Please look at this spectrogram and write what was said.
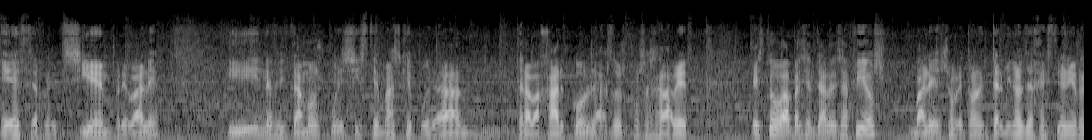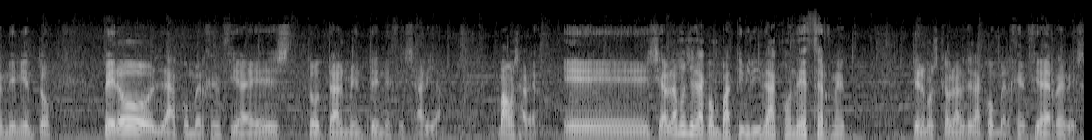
Ethernet siempre, ¿vale? Y necesitamos pues sistemas que puedan trabajar con las dos cosas a la vez. Esto va a presentar desafíos, ¿vale? Sobre todo en términos de gestión y rendimiento, pero la convergencia es totalmente necesaria. Vamos a ver, eh, si hablamos de la compatibilidad con Ethernet, tenemos que hablar de la convergencia de redes.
